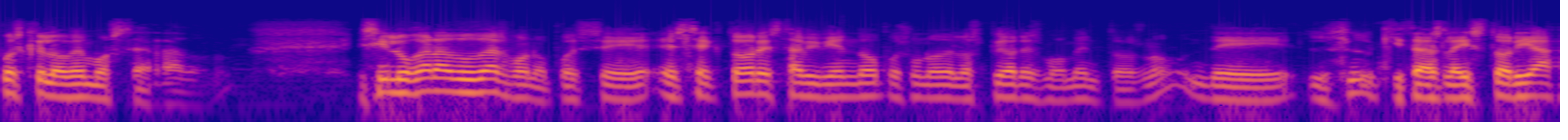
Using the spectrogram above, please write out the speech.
pues que lo vemos cerrado. Y sin lugar a dudas, bueno, pues eh, el sector está viviendo pues uno de los peores momentos, ¿no? De quizás la historia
